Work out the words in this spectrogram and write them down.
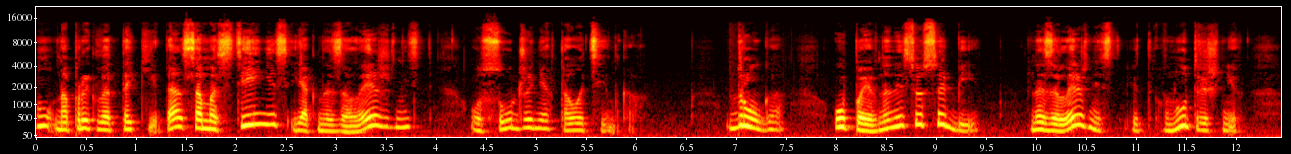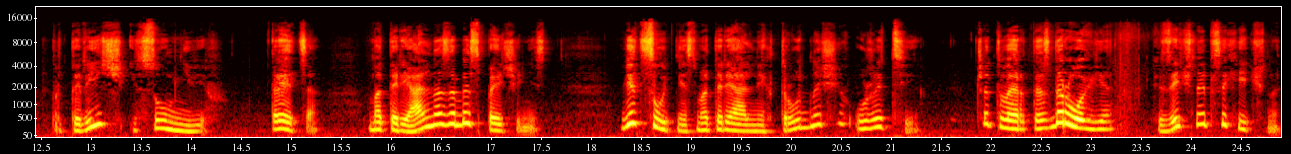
ну, Наприклад, такі: да? самостійність як незалежність у судженнях та оцінках. Друга упевненість у собі, незалежність від внутрішніх протиріч і сумнівів. Третя матеріальна забезпеченість, відсутність матеріальних труднощів у житті. Четверте здоров'я, фізичне і психічне.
